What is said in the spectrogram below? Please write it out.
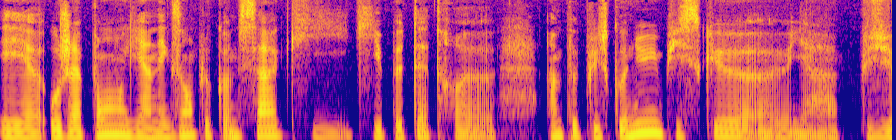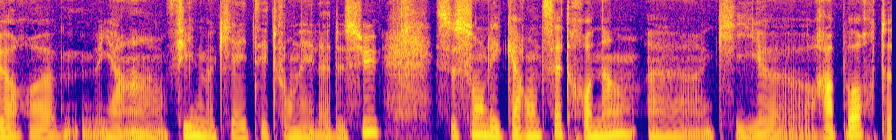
Et euh, au Japon, il y a un exemple comme ça qui, est peut-être euh, un peu plus connu, puisque il y a plusieurs, il y a un film qui a été tourné là-dessus. Ce sont les 47 Ronins qui rapportent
